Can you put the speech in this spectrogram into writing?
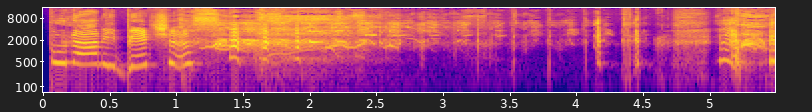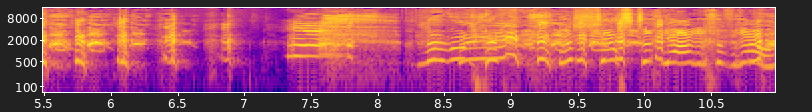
Punani bitches. Mijn moeder, een 60-jarige vrouw,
